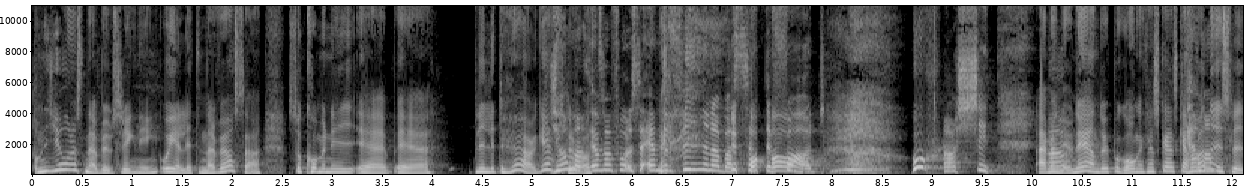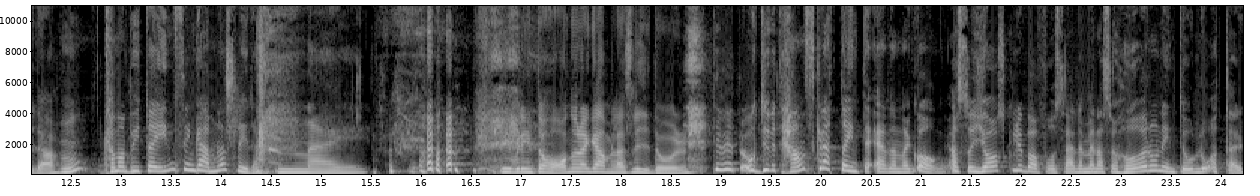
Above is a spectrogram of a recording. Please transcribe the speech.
Om ni gör en sån här busringning och är lite nervösa så kommer ni eh, eh, bli lite höga Ja, efteråt. man, ja, man får så endorfinerna bara sätter fart. Ah, shit. Nej, men Ja. nu när jag ändå är på gång, jag kanske ska skaffa Kan en man- ny slida. Mm. Kan man byta in sin gamla slida? Nej. Vi vill inte ha några gamla slidor. Du vet, och du vet, han skrattar inte en enda gång. Alltså jag skulle bara få så här, nej men alltså hör hon inte hon låter?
